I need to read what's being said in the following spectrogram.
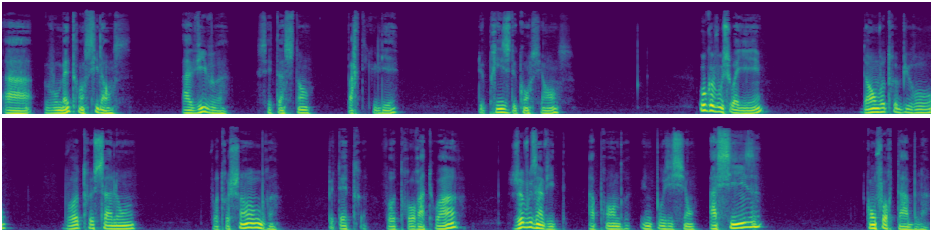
à vous mettre en silence, à vivre cet instant particulier de prise de conscience, où que vous soyez, dans votre bureau, votre salon, votre chambre, peut-être votre oratoire, je vous invite à prendre une position assise, confortable.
